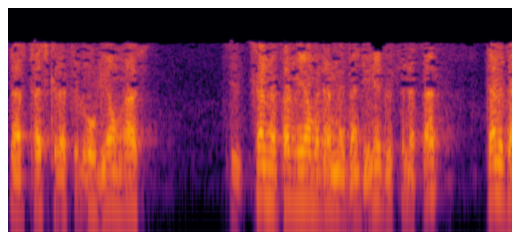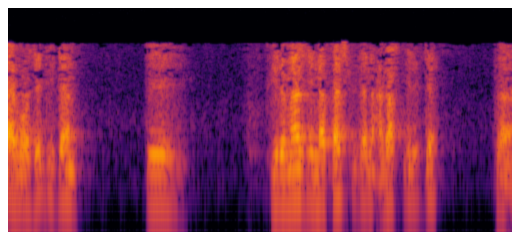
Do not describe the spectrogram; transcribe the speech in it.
در تذکرت الاولیام هست که چند نفر می آمدن مدینه دو سه نفر دم دروازه دیدن پیرمردی نفس می‌زنه عرق میرزه و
